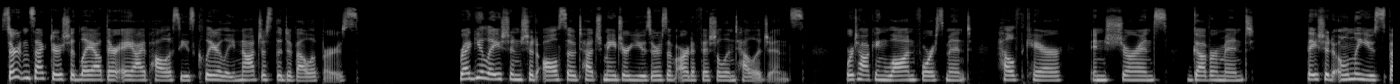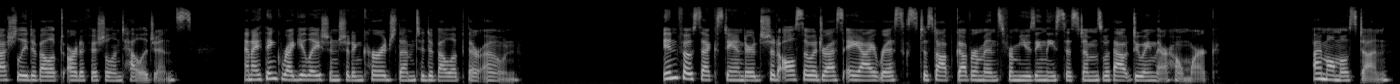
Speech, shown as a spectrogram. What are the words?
Certain sectors should lay out their AI policies clearly, not just the developers. Regulation should also touch major users of artificial intelligence. We're talking law enforcement, healthcare, insurance, government. They should only use specially developed artificial intelligence. And I think regulation should encourage them to develop their own. InfoSec standards should also address AI risks to stop governments from using these systems without doing their homework. I'm almost done.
